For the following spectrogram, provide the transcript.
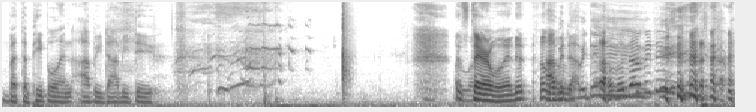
but the people in Abu Dhabi do? It's terrible, isn't it? I love Abu it. Dhabi do. Abu Dhabi do.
